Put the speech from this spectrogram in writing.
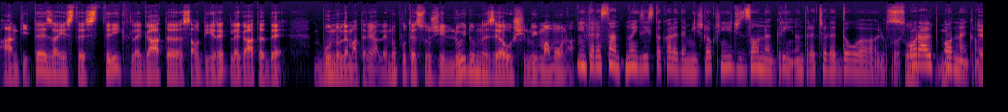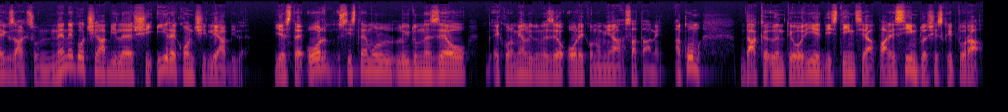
antiteza este strict legată sau direct legată de bunurile materiale. Nu puteți sluji lui Dumnezeu și lui Mamona. Interesant, nu există cale de mijloc și nici zonă gri între cele două lucruri, sunt, ori alb, ori negru. Exact, sunt nenegociabile și ireconciliabile. Este ori sistemul lui Dumnezeu, economia lui Dumnezeu, ori economia satanei. Acum, dacă în teorie distinția pare simplă și Scriptura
